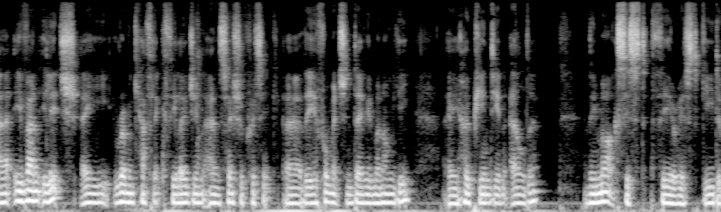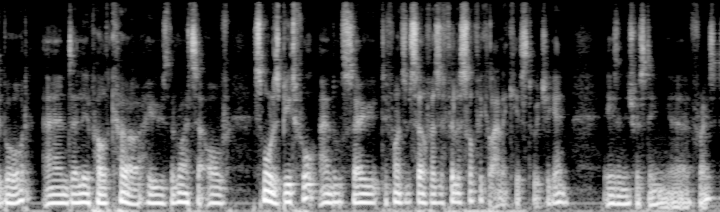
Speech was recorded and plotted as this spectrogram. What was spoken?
Uh, Ivan Illich, a Roman Catholic theologian and social critic, uh, the aforementioned David Monongye, a Hopi Indian elder, the Marxist theorist Guy Debord, and uh, Leopold Kohr, who's the writer of Small is Beautiful and also defines himself as a philosophical anarchist, which again is an interesting uh, phrase.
